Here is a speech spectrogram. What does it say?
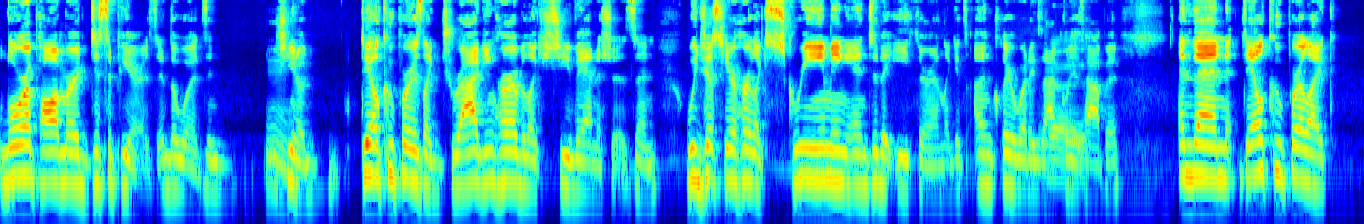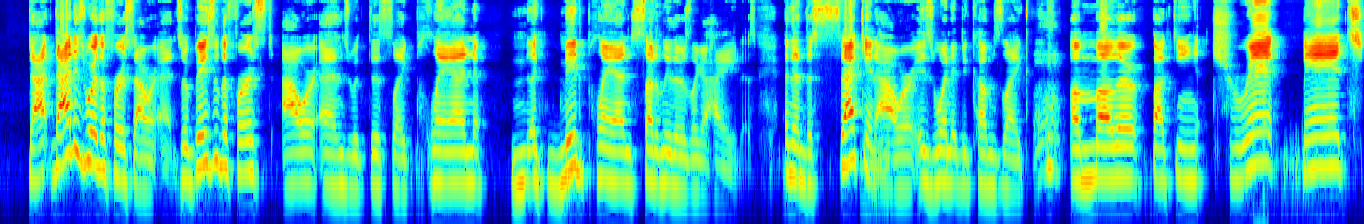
Laura Palmer disappears in the woods and Hmm. she, you know Dale Cooper is like dragging her, but like she vanishes, and we just hear her like screaming into the ether, and like it's unclear what exactly has happened. And then Dale Cooper like that that is where the first hour ends. So basically, the first hour ends with this like plan, like mid plan. Suddenly, there's like a hiatus, and then the second Mhm. hour is when it becomes like a motherfucking trip, bitch,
